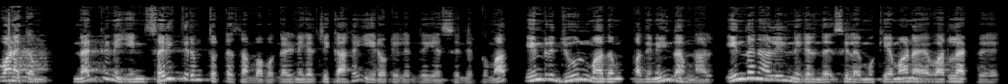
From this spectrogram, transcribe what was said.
வணக்கம். நற்றினியின் சரித்திரம் தொட்ட சம்பவங்கள் நிகழ்ச்சிக்காக ஈரோட்டிலிருந்து எஸ். செந்தில்குமார். இன்று ஜூன் மாதம் பதினைந்தாம் நாள். இந்த நாளில் நிகழ்ந்த சில முக்கியமான வரலாற்று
